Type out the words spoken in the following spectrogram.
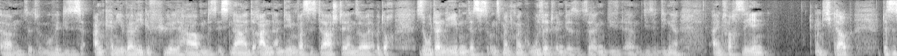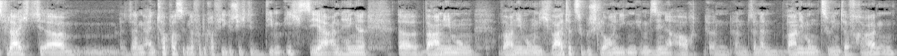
ähm, wo wir dieses Uncanny Valley-Gefühl haben. Das ist nahe dran an dem, was es darstellen soll, aber doch so daneben, dass es uns manchmal gruselt, wenn wir sozusagen die, äh, diese Dinge einfach sehen. Und ich glaube, das ist vielleicht ähm, sagen ein Topos in der Fotografiegeschichte, dem ich sehr anhänge, äh, Wahrnehmung, Wahrnehmung nicht weiter zu beschleunigen im Sinne auch, äh, äh, sondern Wahrnehmung zu hinterfragen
